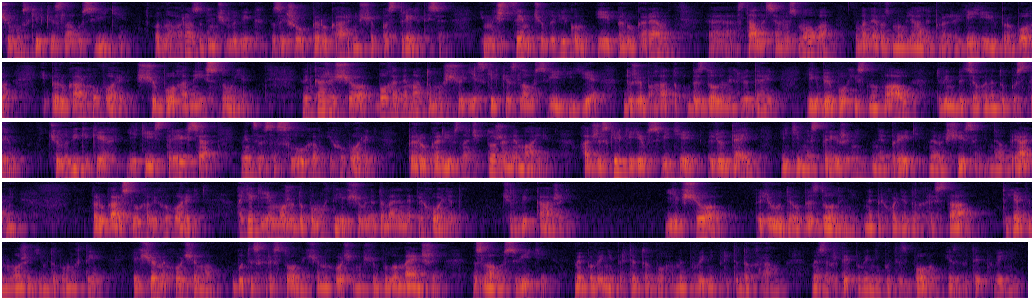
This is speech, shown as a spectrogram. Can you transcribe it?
Чому скільки зла у світі? Одного разу один чоловік зайшов в перукарню, щоб постригтися, і між цим чоловіком і перукарем е, сталася розмова. Вони розмовляли про релігію, про Бога, і перукар говорить, що Бога не існує. Він каже, що Бога нема, тому що є скільки зла у світі, є дуже багато обездолених людей. Якби Бог існував, то він би цього не допустив. Чоловік, який стригся, він це все слухав і говорить: перукарів, значить, теж немає. Адже скільки є в світі людей, які не стрижені, не бриті, не розчісані, не опрятні. Перукар слухав і говорить: А як я їм можу допомогти, якщо вони до мене не приходять? Чоловік каже: Якщо люди обездолені не приходять до Христа, то як Він може їм допомогти? Якщо ми хочемо бути з Христом, якщо ми хочемо, щоб було менше зла у світі, ми повинні прийти до Бога, ми повинні прийти до храму. Ми завжди повинні бути з Богом і завжди повинні.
